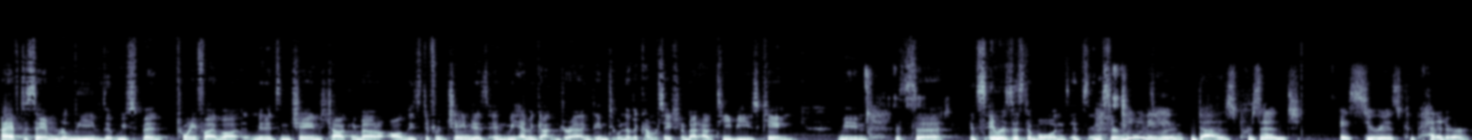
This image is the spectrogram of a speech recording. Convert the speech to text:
I have to say, I'm relieved that we spent 25 uh, minutes and change talking about all these different changes, and we haven't gotten dragged into another conversation about how TV is king. I mean, it's uh, it's irresistible, and it's in a certain points. TV does present a serious competitor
